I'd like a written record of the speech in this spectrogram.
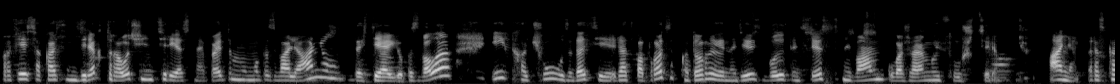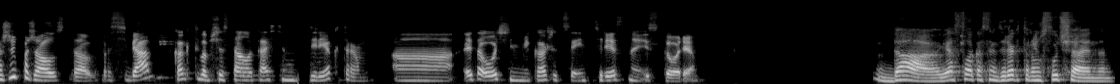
профессия кастинг-директора очень интересная, поэтому мы позвали Аню, то есть я ее позвала, и хочу задать ей ряд вопросов, которые, надеюсь, будут интересны вам, уважаемые слушатели. Аня, расскажи, пожалуйста, про себя. Как ты вообще стала кастинг-директором? Это очень, мне кажется, интересная история. Да, я стала кастинг-директором случайно.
